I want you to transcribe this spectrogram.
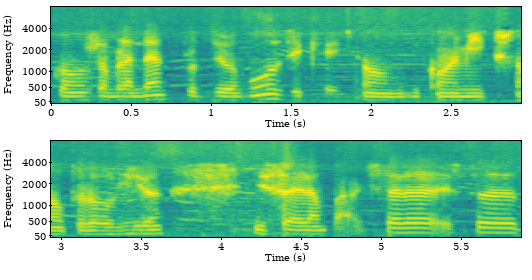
com o João Brandão, que produziu a música, e com, com amigos na altura ouviram, disseram, pá, isto era, isto,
